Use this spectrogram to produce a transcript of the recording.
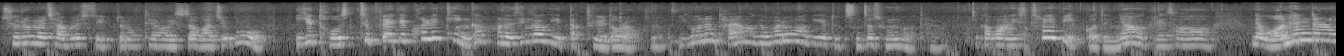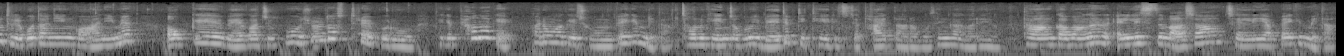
주름을 잡을 수 있도록 되어 있어가지고 이게 dust bag의 quality인가? 하는 생각이 딱 들더라고요. 이거는 다양하게 활용하기에도 진짜 좋은 것 같아요. 이 가방에 strap이 있거든요. 그래서 그냥 one handle로 들고 다니는 거 아니면 어깨에 매가지고 shoulder strap으로 되게 편하게 활용하기 좋은 백입니다. 저는 개인적으로 이 매듭 디테일이 진짜 다 했다라고 생각을 해요. 다음 가방은 앨리스 마샤 젤리아 백입니다.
